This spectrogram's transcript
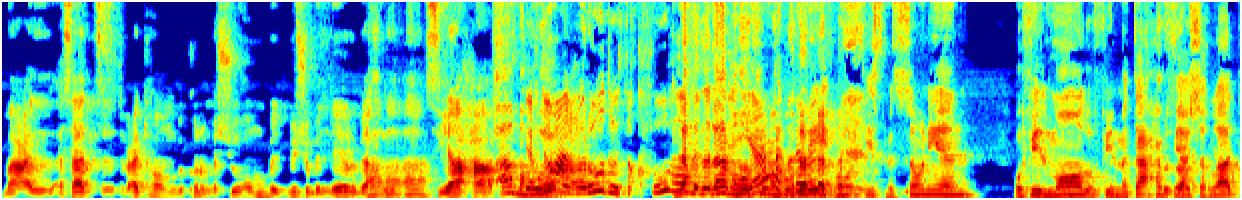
مع الأساتذة تبعتهم بيكونوا مشوهم بيمشوا بالليل وبياخذوا آه، آه، آه. سياحة عشان آه، بياخذوهم على العروض ويثقفوهم لحظة لا ما هو في ما هو بالمسرحيات. في ما هو في سميثسونيان وفي المول وفي المتاحف. وفي هالشغلات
